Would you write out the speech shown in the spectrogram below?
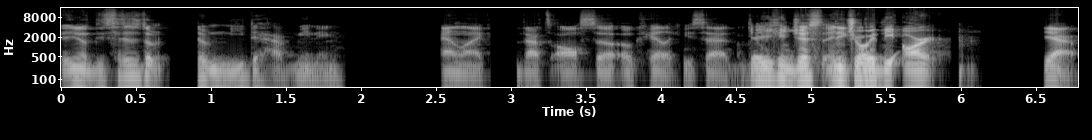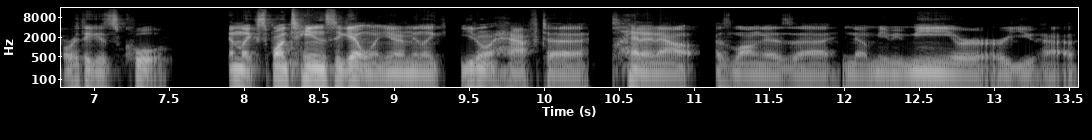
you know these tattoos don't don't need to have meaning, and like that's also okay, like you said. Yeah, you can just think- enjoy the art. Yeah, or think it's cool and like spontaneously get one. You know what I mean? Like you don't have to plan it out as long as uh, you know, maybe me or or you have.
